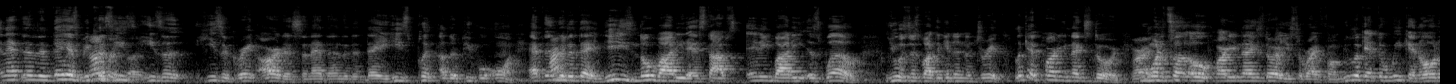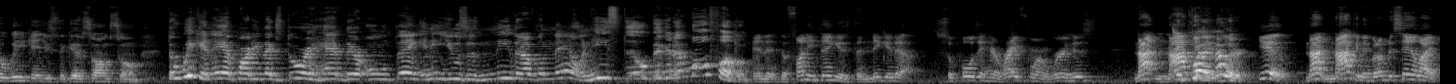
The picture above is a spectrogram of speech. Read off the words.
And at the end of the day, it's because he's he's a he's a great artist, and at the end of the day, he's put other people on. At the end Right. of the day, he's nobody that stops anybody as well. You was just about to get in a drink. Look at PartyNextDoor. Right. You want to tell oh PartyNextDoor used to write for him. You look at The Weeknd. Oh, The Weeknd used to give songs to him. The Weeknd and PartyNextDoor have their own thing, and he uses neither of them now, and he's still bigger than both of them. And the, the funny thing is, the nigga that supposed to had right for him, where his not knocking it, but- Miller. yeah, not knocking it, but I'm just saying like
